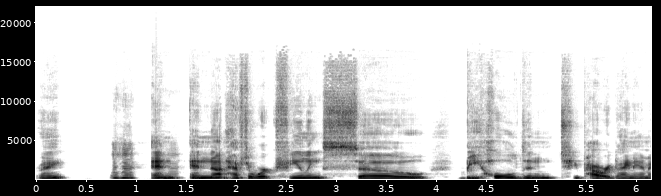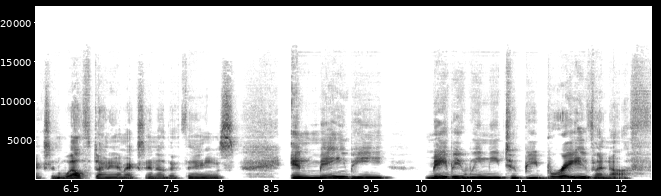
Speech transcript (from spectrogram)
right? Mm-hmm. And mm-hmm. and not have to work feeling so beholden to power dynamics and wealth dynamics and other things. And maybe maybe we need to be brave enough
